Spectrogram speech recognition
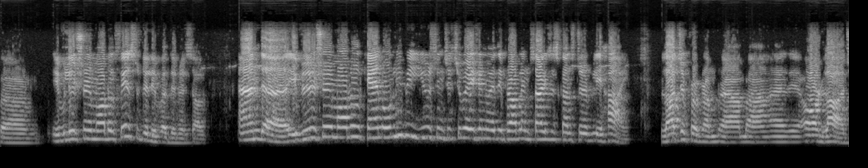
uh, evolutionary model fails to deliver the result. And uh, evolutionary model can only be used in situation where the problem size is considerably high, larger program um, uh, or large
